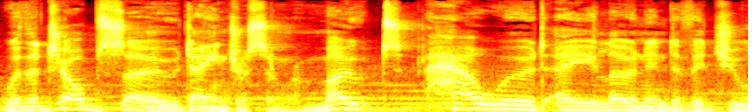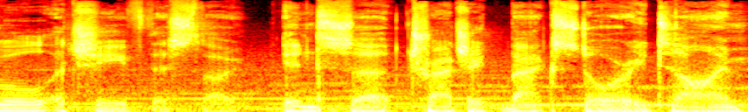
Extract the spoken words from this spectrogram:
With a job so dangerous and remote, how would a lone individual achieve this though? Insert tragic backstory time.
